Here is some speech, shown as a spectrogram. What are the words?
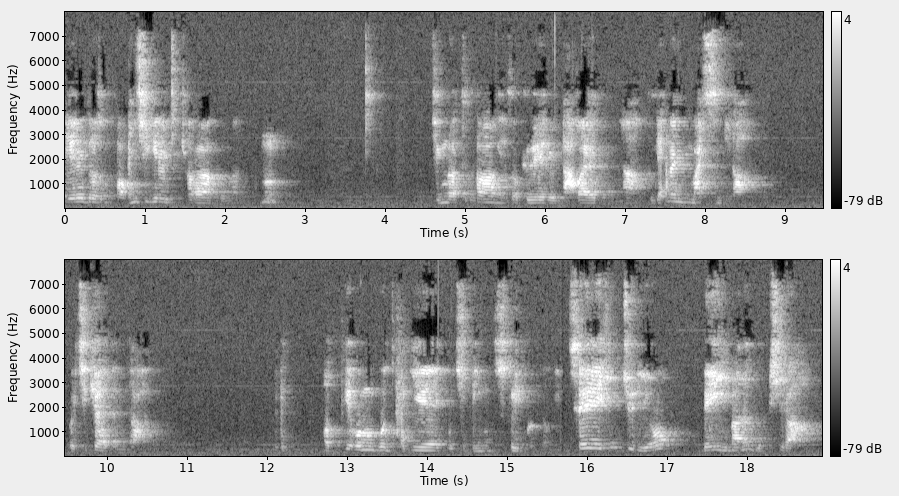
예를 들어서 뭐 안식일을 지켜라 그러면 음, 지금 같은 상황에서 교회를 나가야 되느냐 그게 하나님 말씀이다. 그걸 지켜야 된다. 어떻게 보면 그건 자기의 고집인 수도 있거든요. 새의 힘줄이요. 내 이마는 몫이라.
